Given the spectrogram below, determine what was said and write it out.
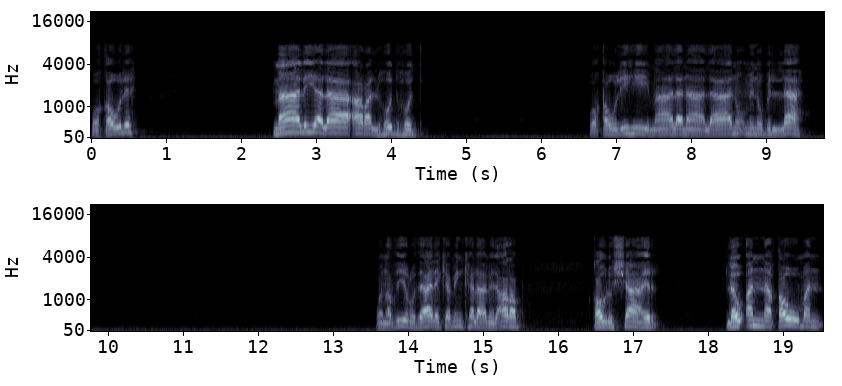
وقوله ما لي لا أرى الهدهد. وقوله ما لنا لا نؤمن بالله. ونظير ذلك من كلام العرب قول الشاعر لو أن قوما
